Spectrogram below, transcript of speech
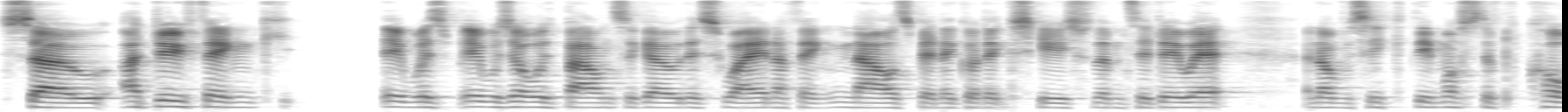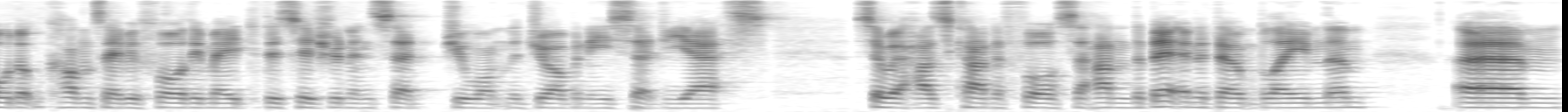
So I do think it was it was always bound to go this way, and I think now's been a good excuse for them to do it. And obviously, they must have called up Conte before they made the decision and said, "Do you want the job?" And he said yes. So it has kind of forced a hand a bit, and I don't blame them. Um,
